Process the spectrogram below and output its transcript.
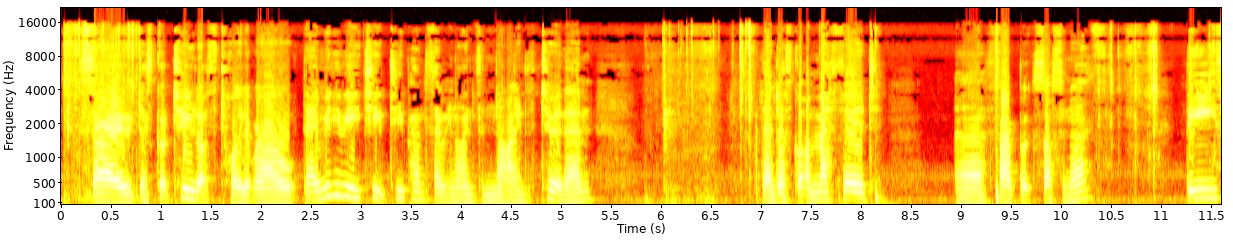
So just got two lots of toilet roll. They're really really cheap, £2.79 for nine, two of them. Then just got a Method uh, fabric softener. These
